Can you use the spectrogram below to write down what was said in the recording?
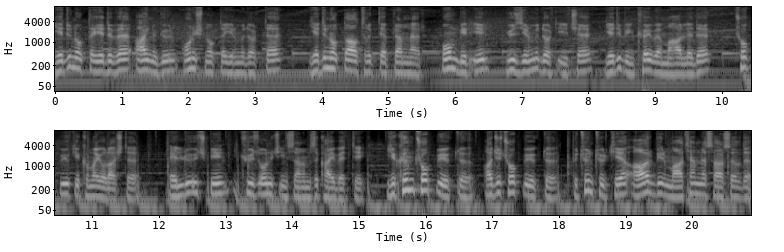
7.7 ve aynı gün 13.24'te 7.6'lık depremler 11 il, 124 ilçe, 7000 köy ve mahallede çok büyük yıkıma yol açtı. 53.213 insanımızı kaybettik. Yıkım çok büyüktü, acı çok büyüktü. Bütün Türkiye ağır bir matemle sarsıldı.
